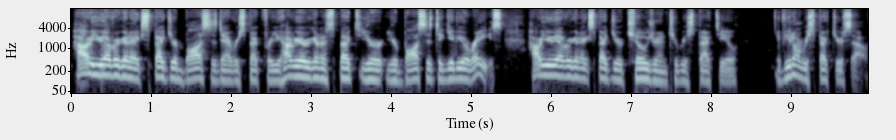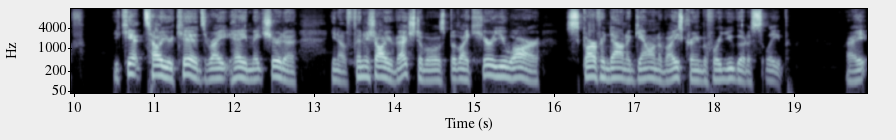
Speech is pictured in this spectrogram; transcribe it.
How are you ever going to expect your bosses to have respect for you? How are you ever going to expect your your bosses to give you a raise? How are you ever going to expect your children to respect you if you don't respect yourself? You can't tell your kids, right? Hey, make sure to, you know, finish all your vegetables. But like here you are scarfing down a gallon of ice cream before you go to sleep, right?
